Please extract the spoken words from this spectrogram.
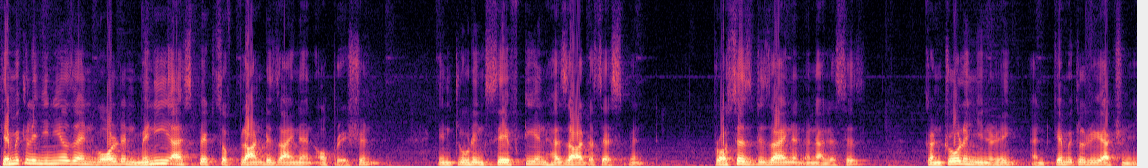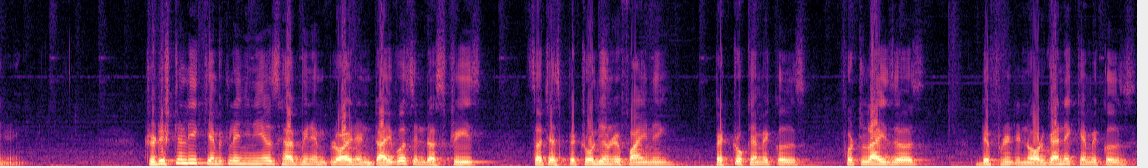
Chemical engineers are involved in many aspects of plant design and operation, including safety and hazard assessment, process design and analysis, control engineering, and chemical reaction engineering. Traditionally, chemical engineers have been employed in diverse industries such as petroleum refining, petrochemicals, fertilizers, different inorganic chemicals,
